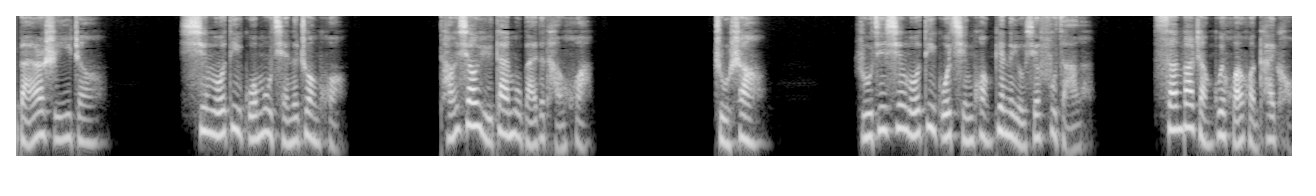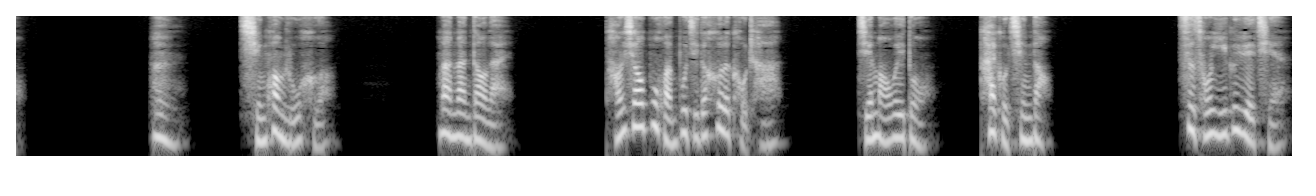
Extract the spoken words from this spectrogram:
一百二十一章，星罗帝国目前的状况。唐潇与戴沐白的谈话。主上，如今星罗帝国情况变得有些复杂了。三八掌柜缓缓开口：“嗯，情况如何？”慢慢道来。唐潇不缓不急的喝了口茶，睫毛微动，开口轻道：“自从一个月前，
